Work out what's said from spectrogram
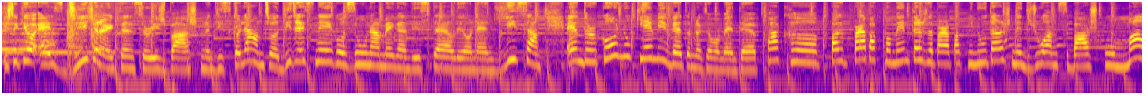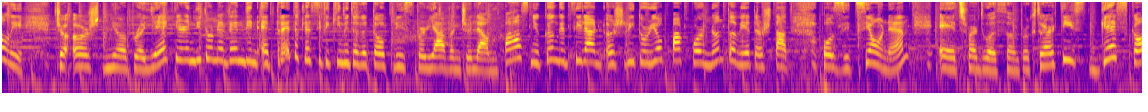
Ishte kjo SG që na rikthen sërish bashkë në Disco Lounge, DJ Snake, Ozuna, Megan Thee Stallion and Lisa. E ndërkohë nuk jemi vetëm në këto momente. Pak, pak, para pak momentesh dhe para pak minutash ne dëgjuam së bashku Malli, që është një projekt i renditur në vendin e tre të klasifikimit të The Top List për javën që lamë pas një këngë e cila është rritur jo pak por 97 pozicione. E çfarë duhet thënë për këtë artist? Ges Gesko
